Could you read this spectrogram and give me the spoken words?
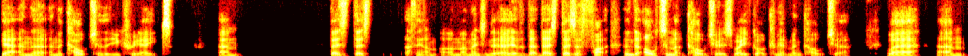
Yeah and the and the culture that you create um there's there's I think I, I mentioned it earlier that there's there's a I mean, the ultimate culture is where you've got a commitment culture where um,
